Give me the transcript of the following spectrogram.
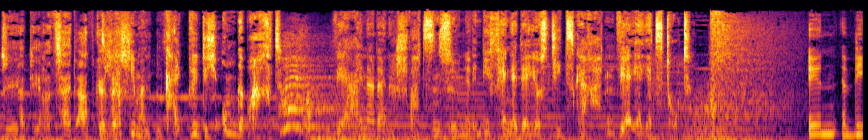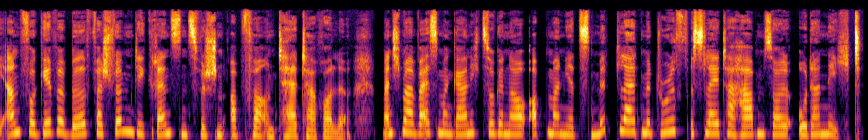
Sie hat ihre Zeit Sie hat abgesessen. jemanden kaltblütig umgebracht. Wäre einer deiner schwarzen Söhne in die Fänge der Justiz geraten, wäre er jetzt tot. In The Unforgivable verschwimmen die Grenzen zwischen Opfer- und Täterrolle. Manchmal weiß man gar nicht so genau, ob man jetzt Mitleid mit Ruth Slater haben soll oder nicht.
